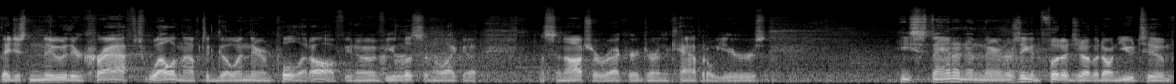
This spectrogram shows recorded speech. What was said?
They just knew their craft well enough to go in there and pull it off. You know, if you listen to like a, a Sinatra record during the Capitol years, he's standing in there, and there's even footage of it on YouTube.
